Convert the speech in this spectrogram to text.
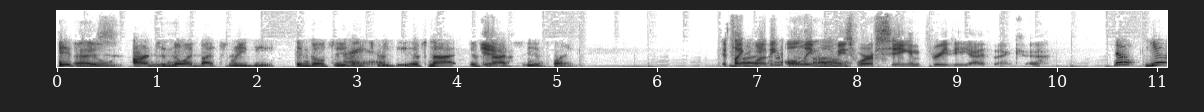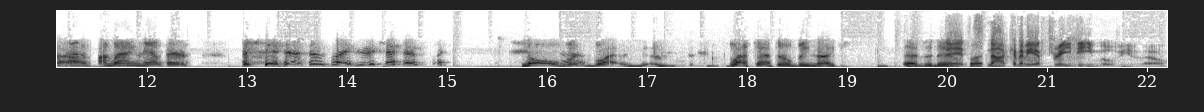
If That you aren't annoyed by 3D, then go see it I in am. 3D. If not, if Yeah. not, see it plain. It's like But- one of the only Oh. movies worth seeing in 3D. I think. Nope. Not Yeah, a I Black mean, Panther. it's like, it's like, no, but Black, Black Panther will be nice as it is, It's but not going to be a 3D movie though.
